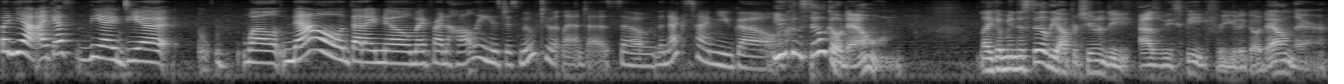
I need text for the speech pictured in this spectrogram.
But yeah, I guess the idea. Well, now that I know my friend Holly has just moved to Atlanta, so the next time you go, you can still go down. Like I mean, there's still the opportunity as we speak for you to go down there.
